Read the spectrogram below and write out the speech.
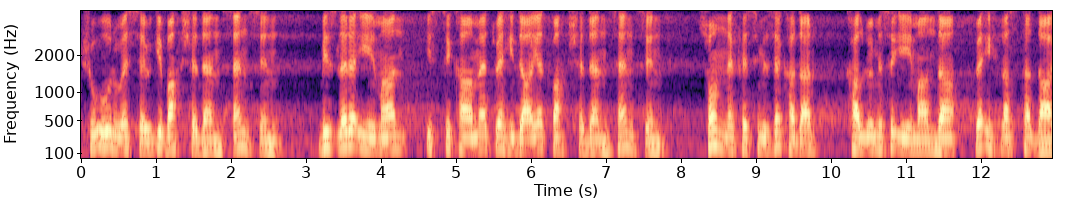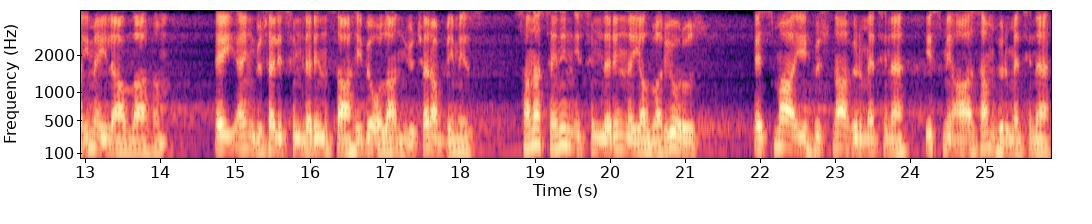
şuur ve sevgi bahşeden sensin. Bizlere iman, istikamet ve hidayet bahşeden sensin. Son nefesimize kadar kalbimizi imanda ve ihlasta daim eyle Allah'ım. Ey en güzel isimlerin sahibi olan Yüce Rabbimiz! Sana senin isimlerinle yalvarıyoruz. Esma-i Hüsna hürmetine, ismi azam hürmetine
